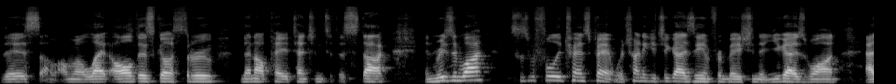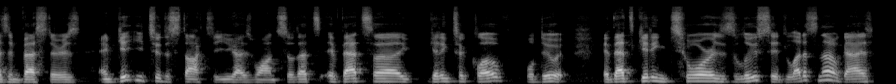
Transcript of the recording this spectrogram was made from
this. I'm, going to let all this go through. Then I'll pay attention to the stock. And reason why? because we're fully transparent. We're trying to get you guys the information that you guys want as investors and get you to the stocks that you guys want. So that's if that's uh, getting to Clove, we'll do it. If that's getting towards Lucid, let us know, guys.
